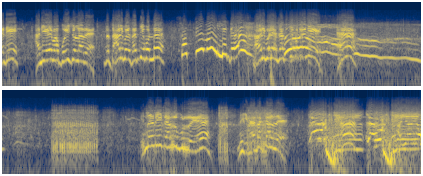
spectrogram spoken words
ஏண்டி அநியாயமா பொய் சொல்லாத. இந்த தாலி மேல சத்தியம் பண்ணு. சத்தியமா இல்லைங்க. தாலி மேல சத்தியம் பண்ணு நீ. என்னடி டர்ரு புடுறே? நீங்க நடக்காது. ஐயோ.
